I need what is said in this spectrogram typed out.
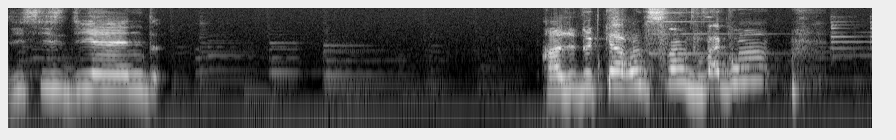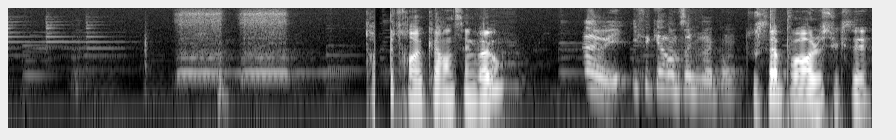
This is the end. Trajet de 45 wagons. 45 wagons Ah oui, il fait 45 wagons. Tout ça pour avoir le succès.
